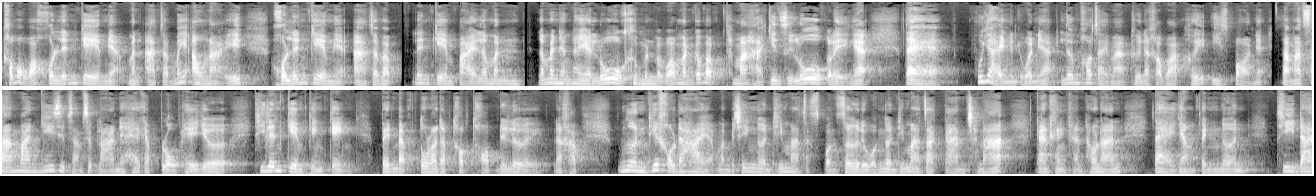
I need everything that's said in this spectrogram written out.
เขาบอกว่าคนเล่นเกมเนี่ยมันอาจจะไม่เอาไหน คนเล่นเกมเนี่ยอาจจะแบบเล่นเกมไปแล้วมันแล้วมันยังไงอะลูกคือมันแบบว่ามันก็แบบทำมาหากินซื้อลูกอะไรอย่างเงี้ยแต่ ผู้ใหญ่ในวันนี้เริ่มเข้าใจมากขึ้นนะครับว่าเฮ้ย e-sport เนี่ยสามารถสร้างบ้าน 20-30 ล้านเนี่ยให้กับโปรเพลเยอร์ที่เล่นเกมเก่งๆ เป็นแบบตัวระดับท็อปๆได้เลยนะครับเงินที่เขาได้อะมันไม่ใช่เงินที่มาจากสปอนเซอร์หรือว่าเงินที่มาจากการชนะการแข่งขันเท่านั้น แต่ยังเป็นเงินที่ได้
